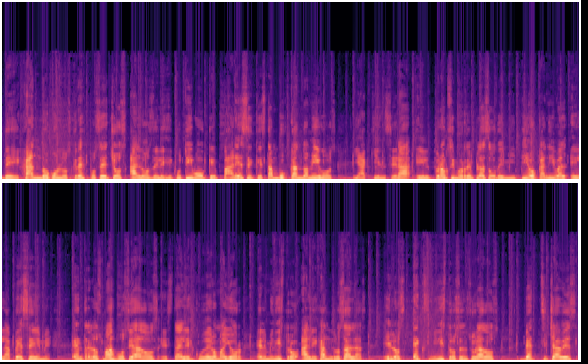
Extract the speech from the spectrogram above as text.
dejando con los crespos hechos a los del Ejecutivo que parece que están buscando amigos y a quien será el próximo reemplazo de mi tío caníbal en la PCM. Entre los más voceados está el escudero mayor, el ministro Alejandro Salas, y los ex ministros censurados Betsy Chávez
